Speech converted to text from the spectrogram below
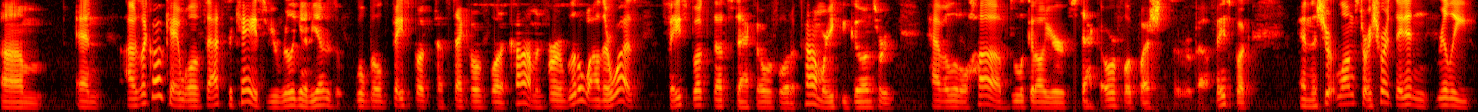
Um, and I was like, okay, well, if that's the case, if you're really going to be honest, we'll build facebook.stackoverflow.com. And for a little while, there was facebook.stackoverflow.com where you could go and sort of have a little hub to look at all your Stack Overflow questions that were about Facebook. And the short, long story short, they didn't really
